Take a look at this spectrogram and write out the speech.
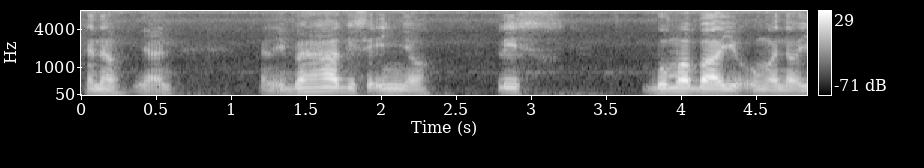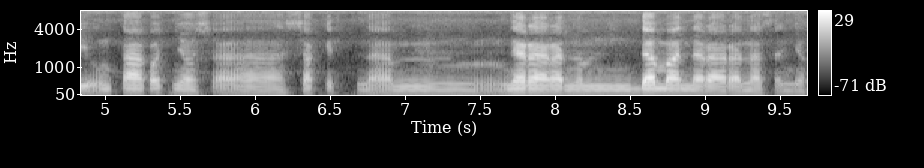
ano? Yan, ibahagi sa inyo please bumaba yung ano yung takot nyo sa sakit na mm, nararamdaman nararanasan nyo.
